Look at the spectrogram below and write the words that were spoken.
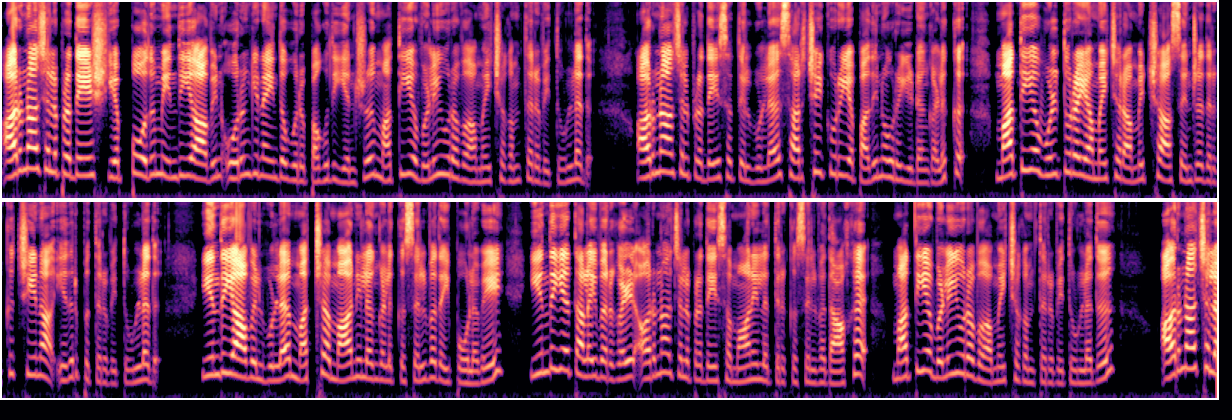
அருணாச்சல பிரதேஷ் எப்போதும் இந்தியாவின் ஒருங்கிணைந்த ஒரு பகுதி என்று மத்திய வெளியுறவு அமைச்சகம் தெரிவித்துள்ளது. அருணாச்சல் பிரதேசத்தில் உள்ள சர்ச்சைக்குரிய பதினோரு இடங்களுக்கு மத்திய உள்துறை அமைச்சர் அமித்ஷா சென்றதற்கு சீனா எதிர்ப்பு தெரிவித்துள்ளது. இந்தியாவில் உள்ள மற்ற மாநிலங்களுக்கு செல்வதைப் போலவே இந்திய தலைவர்கள் அருணாச்சல பிரதேச மாநிலத்திற்கு செல்வதாக மத்திய வெளியுறவு அமைச்சகம் தெரிவித்துள்ளது. அருணாச்சல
